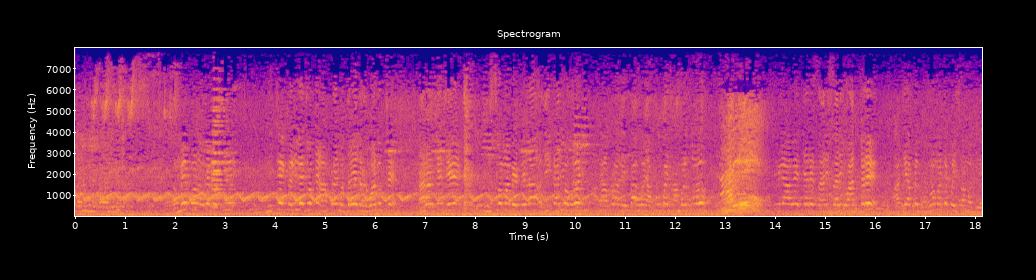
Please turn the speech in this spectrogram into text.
ત્યારે મને જવાની. તમે પણ હવે પછી નિશ્ચય કરી લેજો કે આપણે બધાએ લડવાનું જ છે. કારણ કે જે વિશ્વમાં બેઠેલા અધિકારીઓ હોય કે આપણા નેતા હોય આપણું કોઈ સાંભળતો ચૂંટણી આવે ત્યારે સારી સારી વાત કરે. આજે આપણે ભણવા માટે પૈસા માંગીએ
